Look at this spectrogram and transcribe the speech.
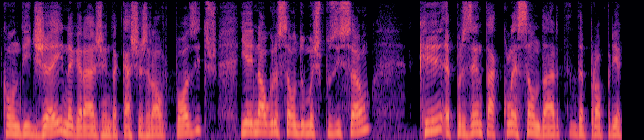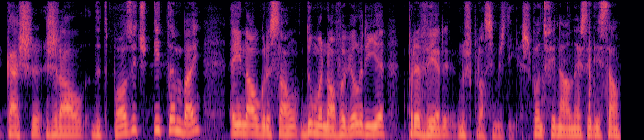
com DJ na garagem da Caixa Geral de Depósitos e a inauguração de uma exposição que apresenta a coleção de arte da própria Caixa Geral de Depósitos e também a inauguração de uma nova galeria para ver nos próximos dias. Ponto final nesta edição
